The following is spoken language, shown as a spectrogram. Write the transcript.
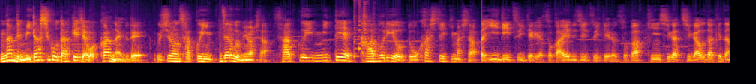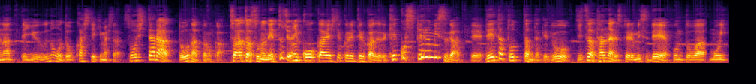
なんで見出し語だけじゃわかんないので、後ろの作品全部見ました。作品見て、かぶりをどかしていきました。ed ついてるやつとか、ing ついてるやつとか、品詞が違うだけだなっていうのをどかしていきました。そしたらどうなったのか。さあ、あとはそのネット上に公開してくれてる数で結構スペルミスがあって、データ取ったんだけど、実は単なるスペルミスで、本当はもう一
